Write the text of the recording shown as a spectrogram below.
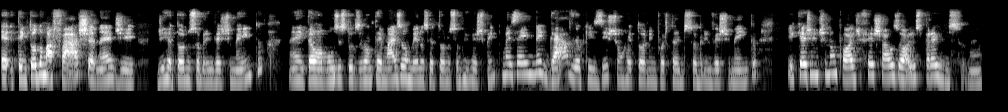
é, tem toda uma faixa, né? De, de retorno sobre investimento, né? Então, alguns estudos vão ter mais ou menos retorno sobre investimento, mas é inegável que existe um retorno importante sobre investimento e que a gente não pode fechar os olhos para isso, né?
